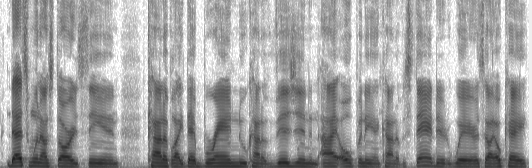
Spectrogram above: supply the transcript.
that's when I started seeing kind of like that brand new kind of vision and eye opening and kind of a standard where it's like, okay,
